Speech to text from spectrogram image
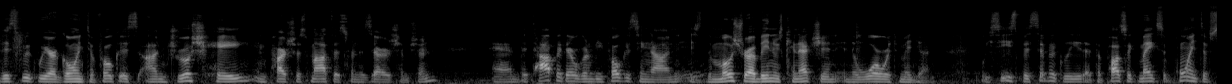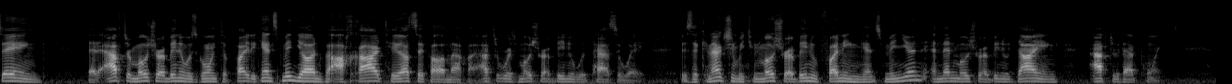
This week we are going to focus on Drush Hay in Parshas Matos from the Zera Shimshon. And the topic that we're going to be focusing on is the Moshe Rabbeinu's connection in the war with Midian. We see specifically that the Pasuk makes a point of saying that after Moshe Rabbeinu was going to fight against Midian, afterwards Moshe Rabbeinu would pass away. There's a connection between Moshe Rabbeinu fighting against Midian and then Moshe Rabbeinu dying after that point.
